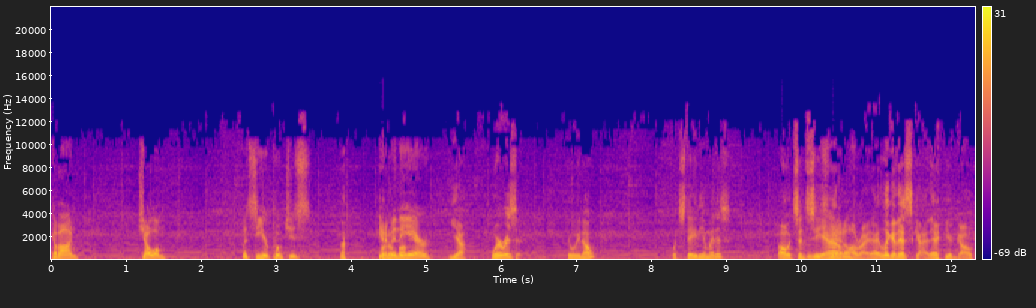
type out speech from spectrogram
Come on, show them. Let's see your pooches. Get them in 'em the air. Yeah. Where is it? Do we know? What stadium it is? Oh, it's in, It's in Seattle. Seattle. All right. Hey, look at this guy. There you go.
